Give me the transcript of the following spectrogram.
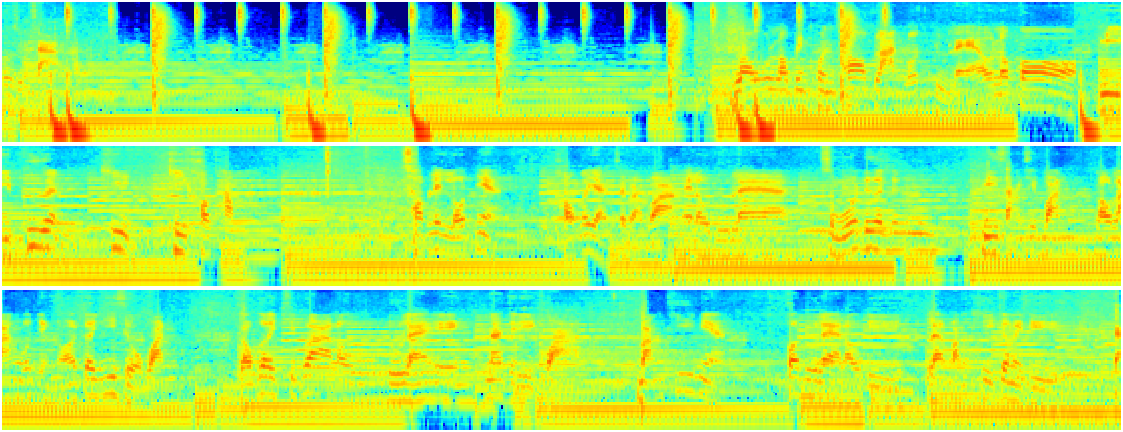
2563 ครับ เราเราเป็นคนชอบล้างรถอยู่แล้ว แล้วก็มีเพื่อนที่ที่เขาทำชอบเล่นรถเนี่ยเขาก็อยากจะแบบว่าให้เราดูแล สมมุติว่าเดือนหนึ่งมี 30 วัน เราล้างรถอย่างน้อยก็ 20 วัน เราก็เลยคิดว่าเราดูแลเองน่าจะดีกว่า บางที่เนี่ย ก็ดูแลเราดีและบางที่ก็ไม่ดี แต่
